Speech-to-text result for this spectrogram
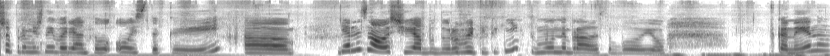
Що проміжний варіант ось такий. Я не знала, що я буду робити пікнік, тому не брала з собою тканину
